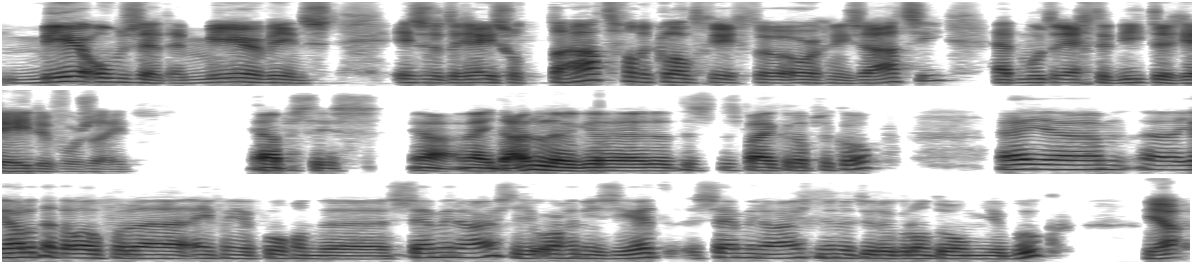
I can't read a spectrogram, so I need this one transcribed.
meer omzet en meer winst is het resultaat van een klantgerichte organisatie. Het moet er echter niet de reden voor zijn. Ja, precies. Ja, nee, duidelijk. dat is de spijker op zijn kop. Hey, ehm, eh, je had het net al over een van je volgende seminars. Dus je organiseert seminars, nu natuurlijk rondom je boek. Ja.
